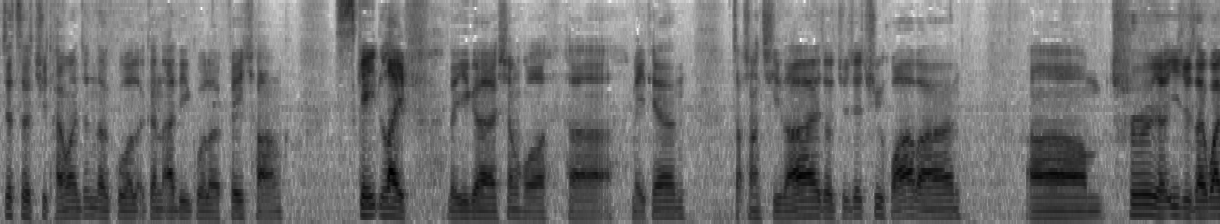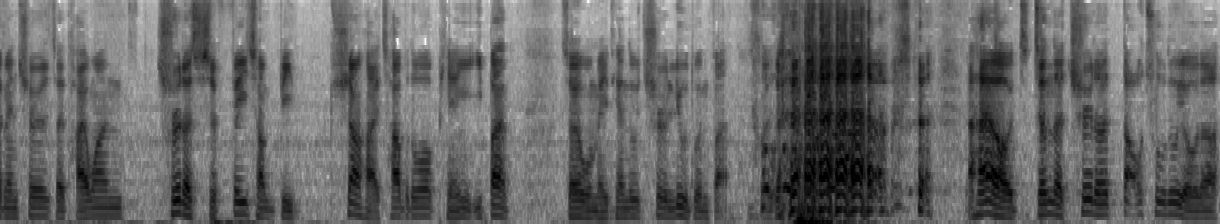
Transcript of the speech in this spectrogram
这次去台湾真的过了，跟阿弟过了非常 skate life 的一个生活。呃，每天早上起来就直接去滑板，啊，吃也一直在外面吃，在台湾吃的是非常比上海差不多便宜一半，所以我每天都吃六顿饭。还有真的吃的到处都有的。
